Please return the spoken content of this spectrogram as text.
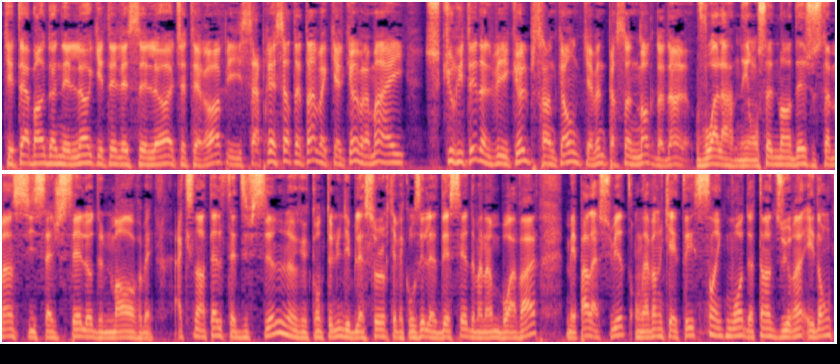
qui était abandonné là, qui était laissé là, etc. Puis ça après un certain temps avec quelqu'un vraiment aille sécurité dans le véhicule puis se rendre compte qu'il y avait une personne morte dedans. Là. Voilà, mais on se demandait justement s'il s'agissait là d'une mort ben, accidentelle, c'était difficile là, compte tenu des blessures qui avaient causé le décès de Madame Boisvert, mais par la suite, on avait enquêté cinq mois de temps durant et donc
